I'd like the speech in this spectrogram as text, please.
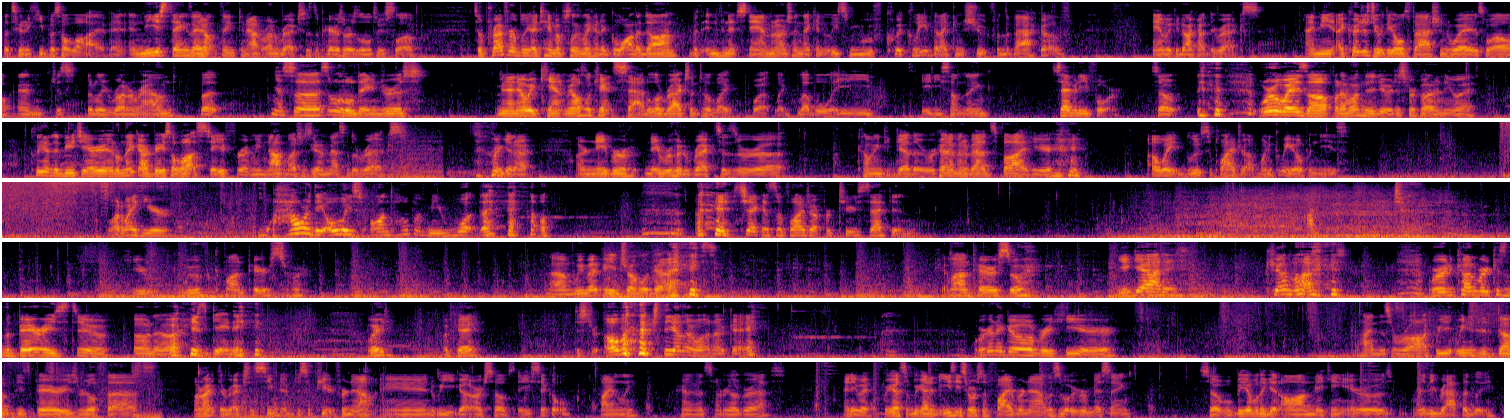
that's going to keep us alive. And, and, these things I don't think can outrun Rex because the Parasaur is a little too slow. So preferably I tame up something like an Iguanodon with infinite stamina or something that can at least move quickly that I can shoot from the back of. And we can knock out the Rex. I mean, I could just do it the old-fashioned way as well and just literally run around, but it's, uh, it's a little dangerous. I mean, I know we can't, we also can't saddle a Rex until like, what, like level 80, 80 something? 74. So we're a ways off, but I wanted to do it just for fun anyway. Clean up the beach area. It'll make our base a lot safer. I mean, not much is going to mess with the Rex. we get our, our neighbor neighborhood Rexes are uh, coming together. We're kind of in a bad spot here. oh, wait. Blue supply drop. When can we open these? Why do I hear... How are they always on top of me? What the hell? I check a supply drop for two seconds. Here, move. Come on, Parasaur. Um, we might be in trouble, guys. Come on, Parasaur. You got it. Come on. We're encumbered because of the berries, too. Oh no, he's gaining. Wait. Okay. Destro oh, there's the other one. Okay. We're gonna go over here behind this rock. We, we need to dump these berries real fast. Alright, the Rexes seem to have disappeared for now, and we got ourselves a sickle, finally. Apparently that's not real grass. Anyway, we got some, we got an easy source of fiber now. This is what we were missing. So we'll be able to get on making arrows really rapidly.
